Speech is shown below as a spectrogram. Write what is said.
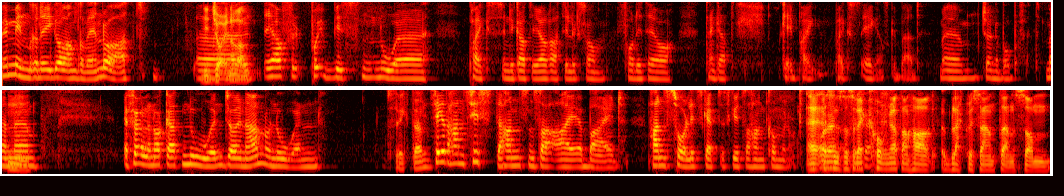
Med mindre de går andre veien, da, at De joiner han. Eh, Ja, for på, hvis noe Pikes indikator gjør at de liksom får de til å tenke at OK, Pikes er ganske bad med joiner Boba Fett. Men Mm. eh, jeg føler nok at noen joiner han, og noen Svikten. Sikkert han siste, han som sa 'I abide'. Han så litt skeptisk ut, så han kommer nok Jeg, jeg syns også det er konge at han har Black Chrysanthemum som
